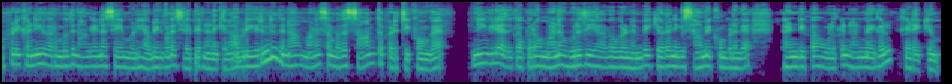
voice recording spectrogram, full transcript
அப்படி கண்ணீர் வரும்போது நாங்கள் என்ன செய்ய முடியும் அப்படின்னு கூட சில பேர் நினைக்கலாம். அப்படி இருந்ததுன்னா மனசை முத சாந்தப்படுத்திக்கோங்க. நீங்களே அதுக்கப்புறம் மன உறுதியாக ஒரு நம்பிக்கையோடு நீங்கள் சாமி கும்பிடுங்க. கண்டிப்பாக உங்களுக்கு நன்மைகள் கிடைக்கும்.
